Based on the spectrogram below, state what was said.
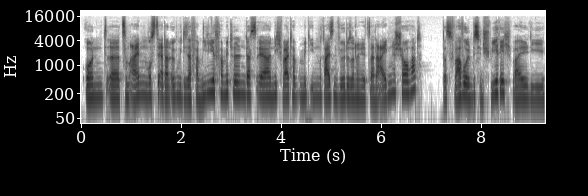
Und äh, zum einen musste er dann irgendwie dieser Familie vermitteln, dass er nicht weiter mit ihnen reisen würde, sondern jetzt seine eigene Show hat. Das war wohl ein bisschen schwierig, weil die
